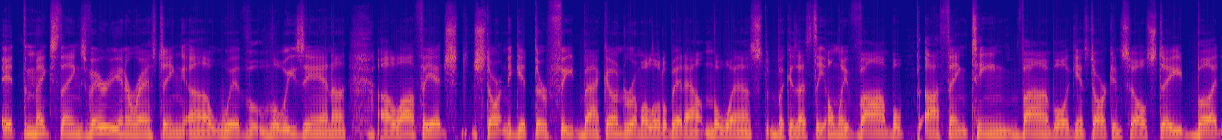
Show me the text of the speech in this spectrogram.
it makes things very interesting uh, with Louisiana, uh, Lafayette starting to get their feet back under them a little bit out in the West because that's the only viable, I think, team viable against Arkansas State. But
